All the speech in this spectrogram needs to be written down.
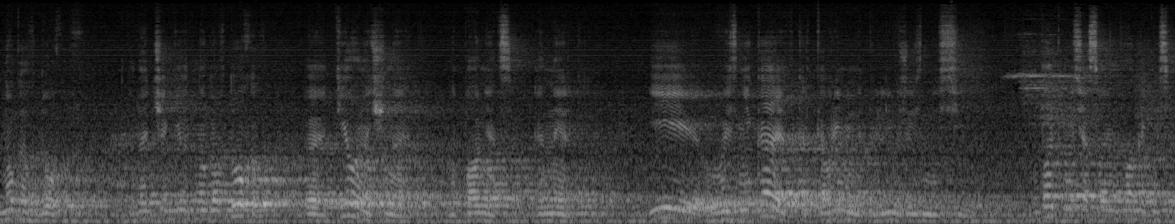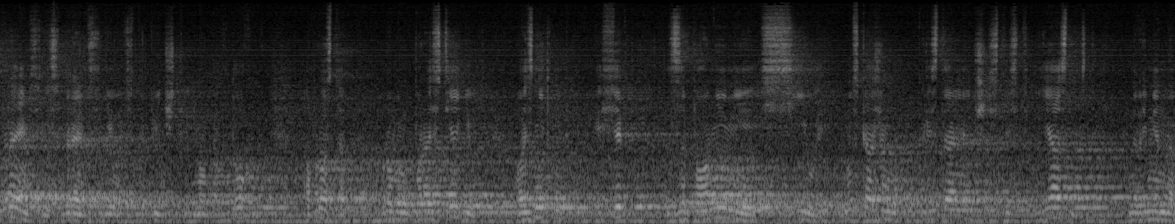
много вдохов. Когда человек делает много вдохов, э, тело начинает наполняться энергией. И возникает кратковременный прилив жизненной силы. Но так мы сейчас с вами плакать не собираемся, не собираемся делать вступительные много вдохов, а просто пробуем порастягивать, возникнет эффект заполнения силой. Ну, скажем, кристальная чистость, ясность, одновременно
